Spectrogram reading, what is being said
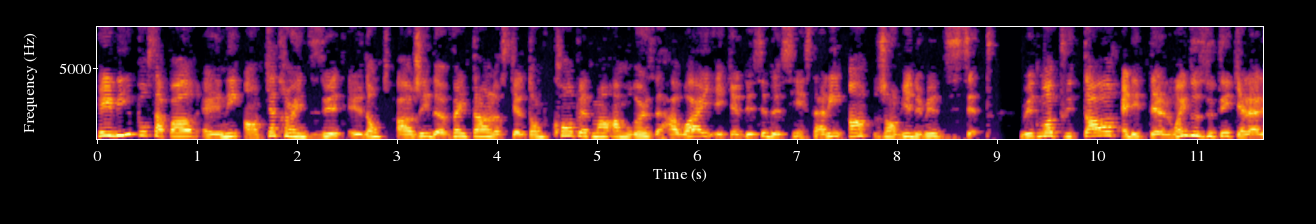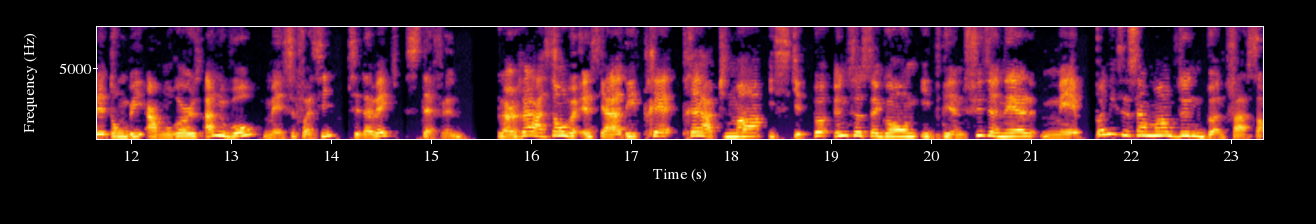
Hailey, pour sa part, elle est née en 98, elle est donc âgée de 20 ans lorsqu'elle tombe complètement amoureuse de Hawaï et qu'elle décide de s'y installer en janvier 2017. Huit mois plus tard, elle était loin de douter qu'elle allait tomber amoureuse à nouveau, mais cette fois-ci, c'est avec Stephen. Leur relation va escalader très, très rapidement. Ils se quittent pas une seule seconde. Ils deviennent fusionnels, mais pas nécessairement d'une bonne façon.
